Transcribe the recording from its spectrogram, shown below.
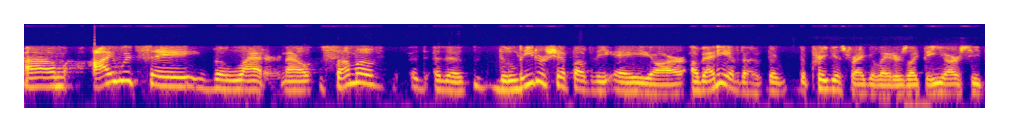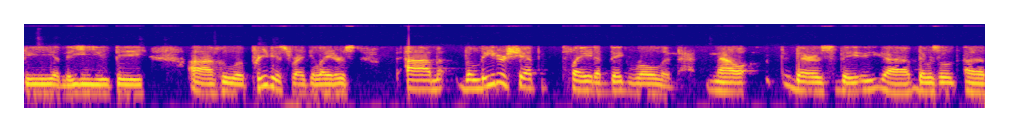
Um, I would say the latter. Now, some of the the leadership of the AER of any of the, the, the previous regulators like the ERCB and the EUB, uh, who were previous regulators, um, the leadership played a big role in that. Now, there's the uh, there was a, a,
